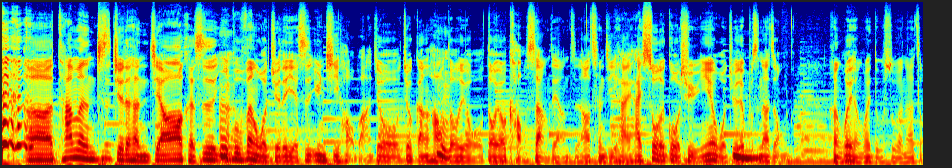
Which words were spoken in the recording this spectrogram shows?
呃，他们就是觉得很骄傲，可是一部分我觉得也是运气好吧，就就刚好都有都有考上这样子，然后成绩还还。说得过去，因为我绝对不是那种很会很会读书的那种。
